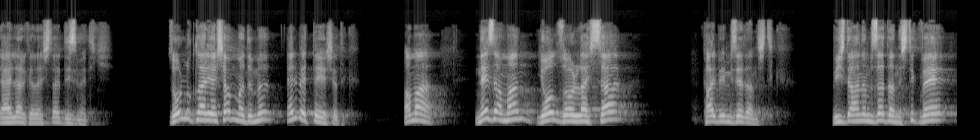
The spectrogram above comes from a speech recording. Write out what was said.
değerli arkadaşlar dizmedik. Zorluklar yaşanmadı mı? Elbette yaşadık. Ama ne zaman yol zorlaşsa kalbimize danıştık. Vicdanımıza danıştık ve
